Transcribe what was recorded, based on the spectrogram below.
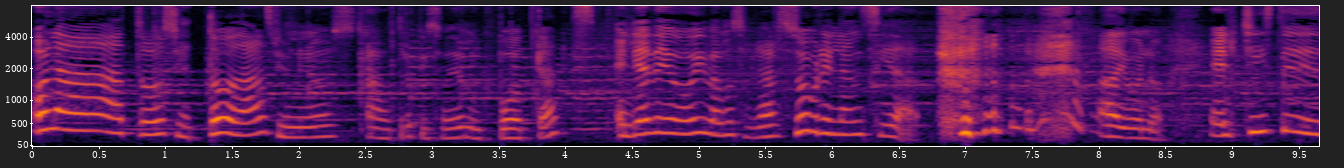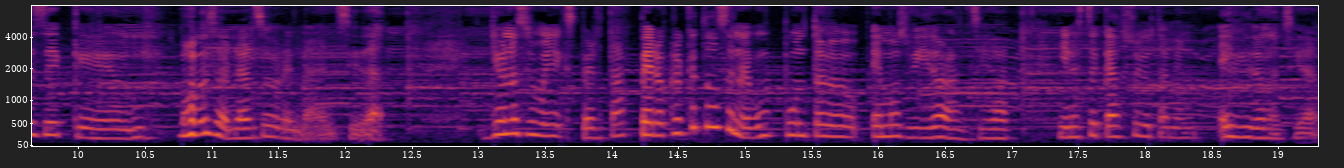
Hola a todos y a todas, bienvenidos a otro episodio de mi podcast. El día de hoy vamos a hablar sobre la ansiedad. Ay, bueno, el chiste es de que vamos a hablar sobre la ansiedad. Yo no soy muy experta, pero creo que todos en algún punto hemos vivido ansiedad. Y en este caso yo también he vivido ansiedad.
